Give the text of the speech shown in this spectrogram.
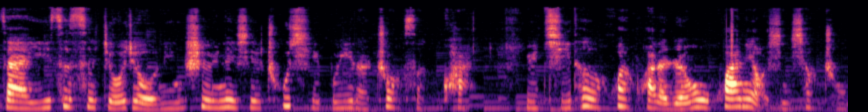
在一次次久久凝视于那些出其不意的撞色块与奇特幻化的人物花鸟形象中，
